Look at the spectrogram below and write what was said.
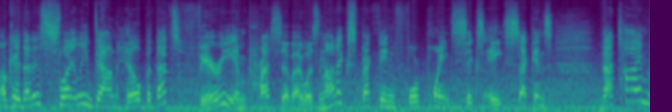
Okay, that is slightly downhill, but that's very impressive. I was not expecting 4.68 seconds. That time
